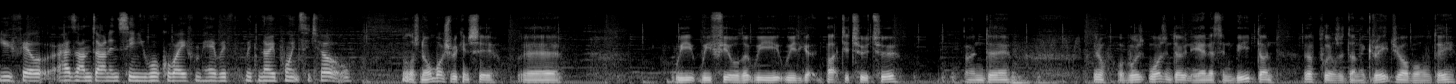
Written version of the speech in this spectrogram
you feel has undone and seen you walk away from here with, with no points at all? Well, there's not much we can say. Uh, we we feel that we we get back to two two and uh, you know it wasn't down to anything we'd done. Our players had done a great job all day.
